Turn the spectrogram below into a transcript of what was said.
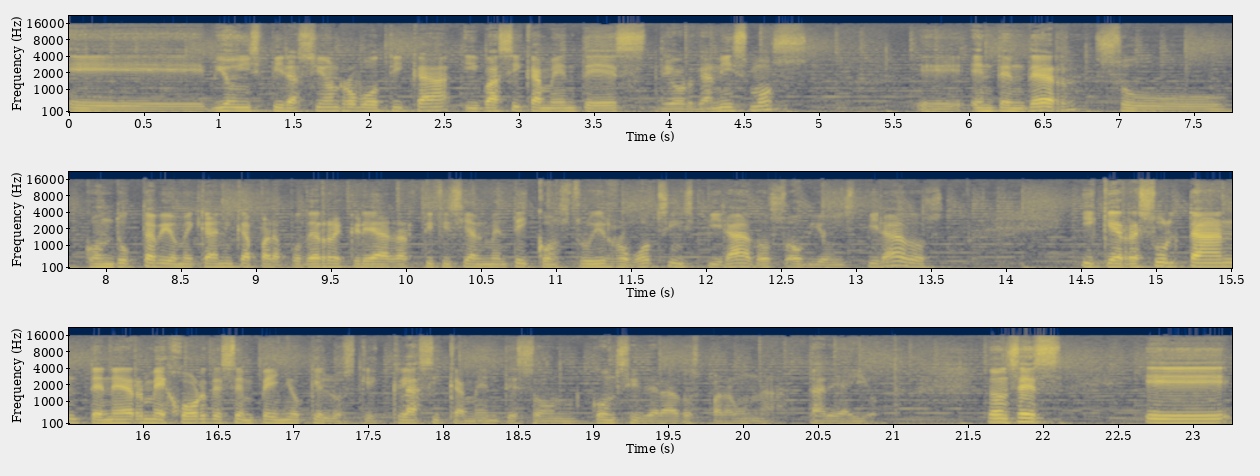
eh, bioinspiración robótica y básicamente es de organismos eh, entender su conducta biomecánica para poder recrear artificialmente y construir robots inspirados o bioinspirados y que resultan tener mejor desempeño que los que clásicamente son considerados para una tarea y otra. Entonces, eh,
